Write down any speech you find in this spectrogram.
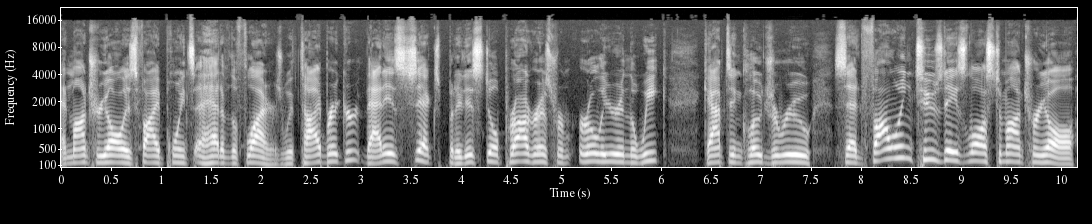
and Montreal is five points ahead of the Flyers. With tiebreaker, that is six, but it is still progress from earlier in the week. Captain Claude Giroux said following Tuesday's loss to Montreal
